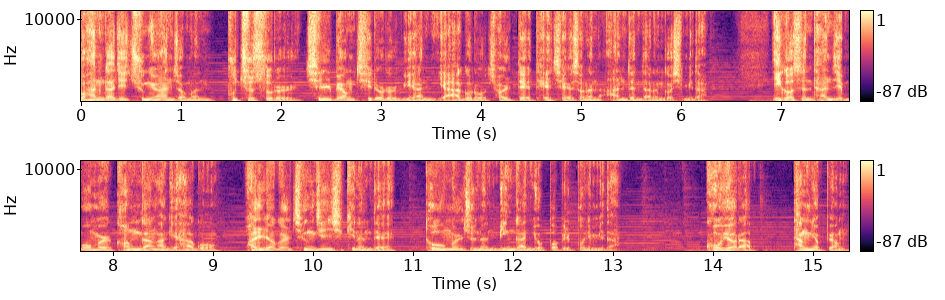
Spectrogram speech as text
또 한 가지 중요한 점은 부추술을 질병 치료를 위한 약으로 절대 대체해서는 안 된다는 것입니다. 이것은 단지 몸을 건강하게 하고 활력을 증진시키는데 도움을 주는 민간요법일 뿐입니다. 고혈압, 당뇨병,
